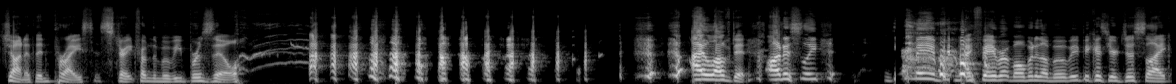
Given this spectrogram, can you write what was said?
Jonathan Pryce, straight from the movie Brazil. I loved it. Honestly, that may have been my favorite moment of the movie because you're just like,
